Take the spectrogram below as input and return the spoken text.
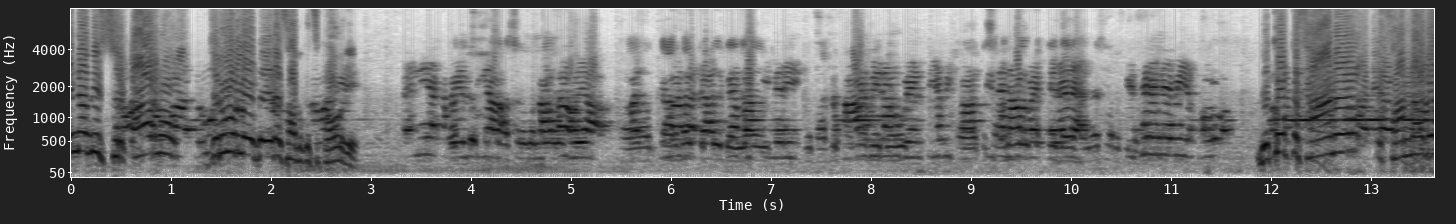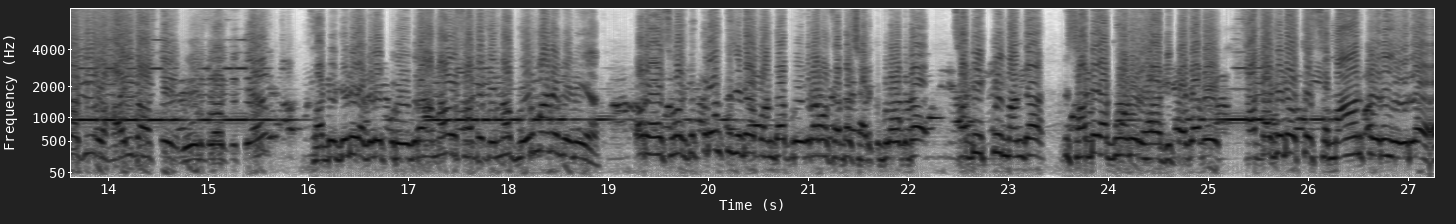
ਇਹਨਾਂ ਦੀ ਸਰਕਾਰ ਨੂੰ ਜ਼ਰੂਰ ਲੋਕ ਜਿਹੜੇ ਸਬਕ ਸਿਖਾਉਣਗੇ। ਇੰਨੀਆਂ ਕੁ ਬੇਨਤੀਆਂ ਪ੍ਰਸ਼ਾਸਨ ਵੱਲੋਂ, ਕਰਦਾ ਹੋਇਆ। ਅ, ਕਾਰਵਾਈ ਕੀਤੀ ਗਈ ਹੈ। ਬਾਕੀ ਮੇਰੀ ਜੋ ਬਾਕੀ ਕਿਸਾਨ ਵੀਰਾਂ ਨੂੰ ਬੇਨਤੀ ਹੈ ਵੀ ਸ਼ਾਂਤੀ ਦੇ ਨਾਲ ਬੈਠੇ ਰਹਿਣਾ। ਕਿਸੇ ਨੇ ਵੀ ਇੱਥੋਂ ਦੇਖੋ ਕਿਸਾਨ ਕਿਸਾਨਾਂ ਦੇ ਅਸੀਂ ਰਿਹਾਈ ਵਾਸਤੇ ਰੋਡ ਬਲੌਕ ਕੀਤੇ ਆ। ਸਾਡੇ ਜਿਹੜੇ ਅਗਲੇ ਪ੍ਰੋਗਰਾਮ ਆ ਉਹ ਸਾਡੇ ਦੋਨਾਂ ਫੋਰਮਾਂ ਨੇ ਦੇਣੇ ਆ। ਔਰ ਇਸ ਵਕਤ ਤੁਰੰਤ ਜਿਹੜਾ ਬੰਦਾ ਪ੍ਰੋਗਰਾਮ ਆ ਸਾਡਾ ਸੜਕ ਬਲੌਕ ਦਾ ਸਾਡੀ ਇੱਕੋ ਹੀ ਮੰਗ ਆ ਵੀ ਸਾਡੇ ਆਗੂਆਂ ਨੂੰ ਰਿਹਾ ਕੀਤਾ ਜਾਵੇ। ਸਾਡਾ ਜਿਹੜਾ ਉੱਥੇ ਸਮਾਨ ਚੋਰੀ ਹੋ ਰਿਹਾ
